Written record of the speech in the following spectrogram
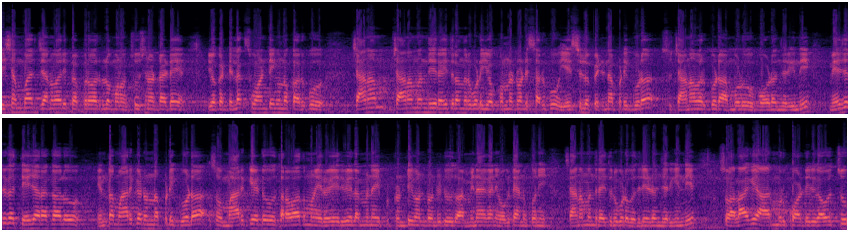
డిసెంబర్ జనవరి ఫిబ్రవరిలో మనం చూసినట్లయితే ఈ యొక్క డిలక్స్ వాంటింగ్ ఉన్న సరుకు చాలా చాలా మంది రైతులందరూ కూడా ఈ యొక్క ఉన్నటువంటి సరుకు ఏసీలో పెట్టినప్పటికి కూడా సో చాలా వరకు కూడా అమ్ముడు పోవడం జరిగింది. మేజర్గా తేజ రకాలు ఇంత మార్కెట్ ఉన్నప్పటికి కూడా సో మార్కెట్ తర్వాత మనం ఇరవై ఐదు వేలు అమ్మినా ఇప్పుడు ట్వంటీ వన్ ట్వంటీ టూ అమ్మినా కానీ ఒకటే అనుకొని చాలా మంది రైతులు కూడా వదిలేయడం జరిగింది. సో అలాగే ఆర్మూర్ క్వాలిటీలు కావచ్చు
